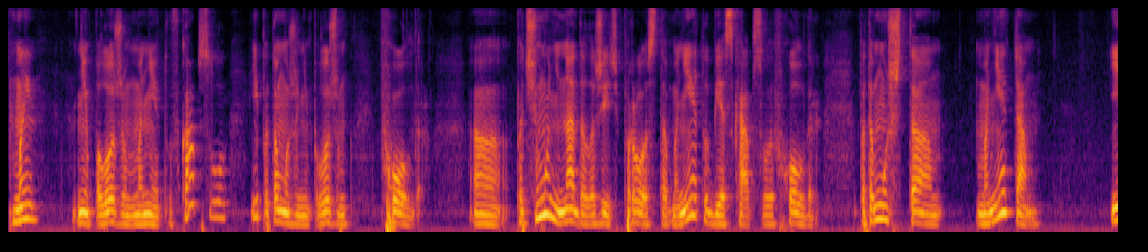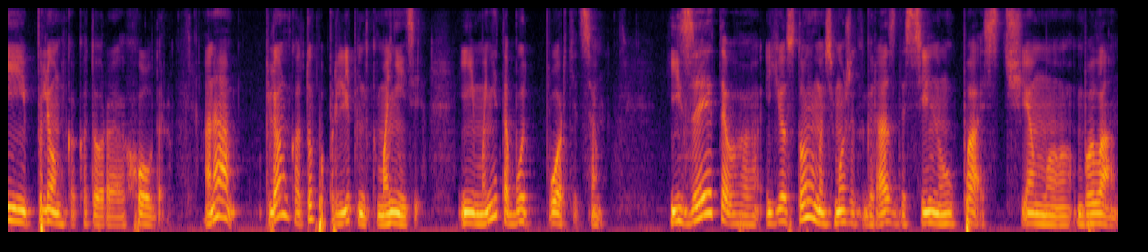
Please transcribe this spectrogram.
мы не положим монету в капсулу и потом уже не положим в холдер. А, почему не надо ложить просто монету без капсулы в холдер? Потому что монета и пленка, которая холдер, она пленка тупо прилипнет к монете, и монета будет портиться. Из-за этого ее стоимость может гораздо сильно упасть, чем э, была,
